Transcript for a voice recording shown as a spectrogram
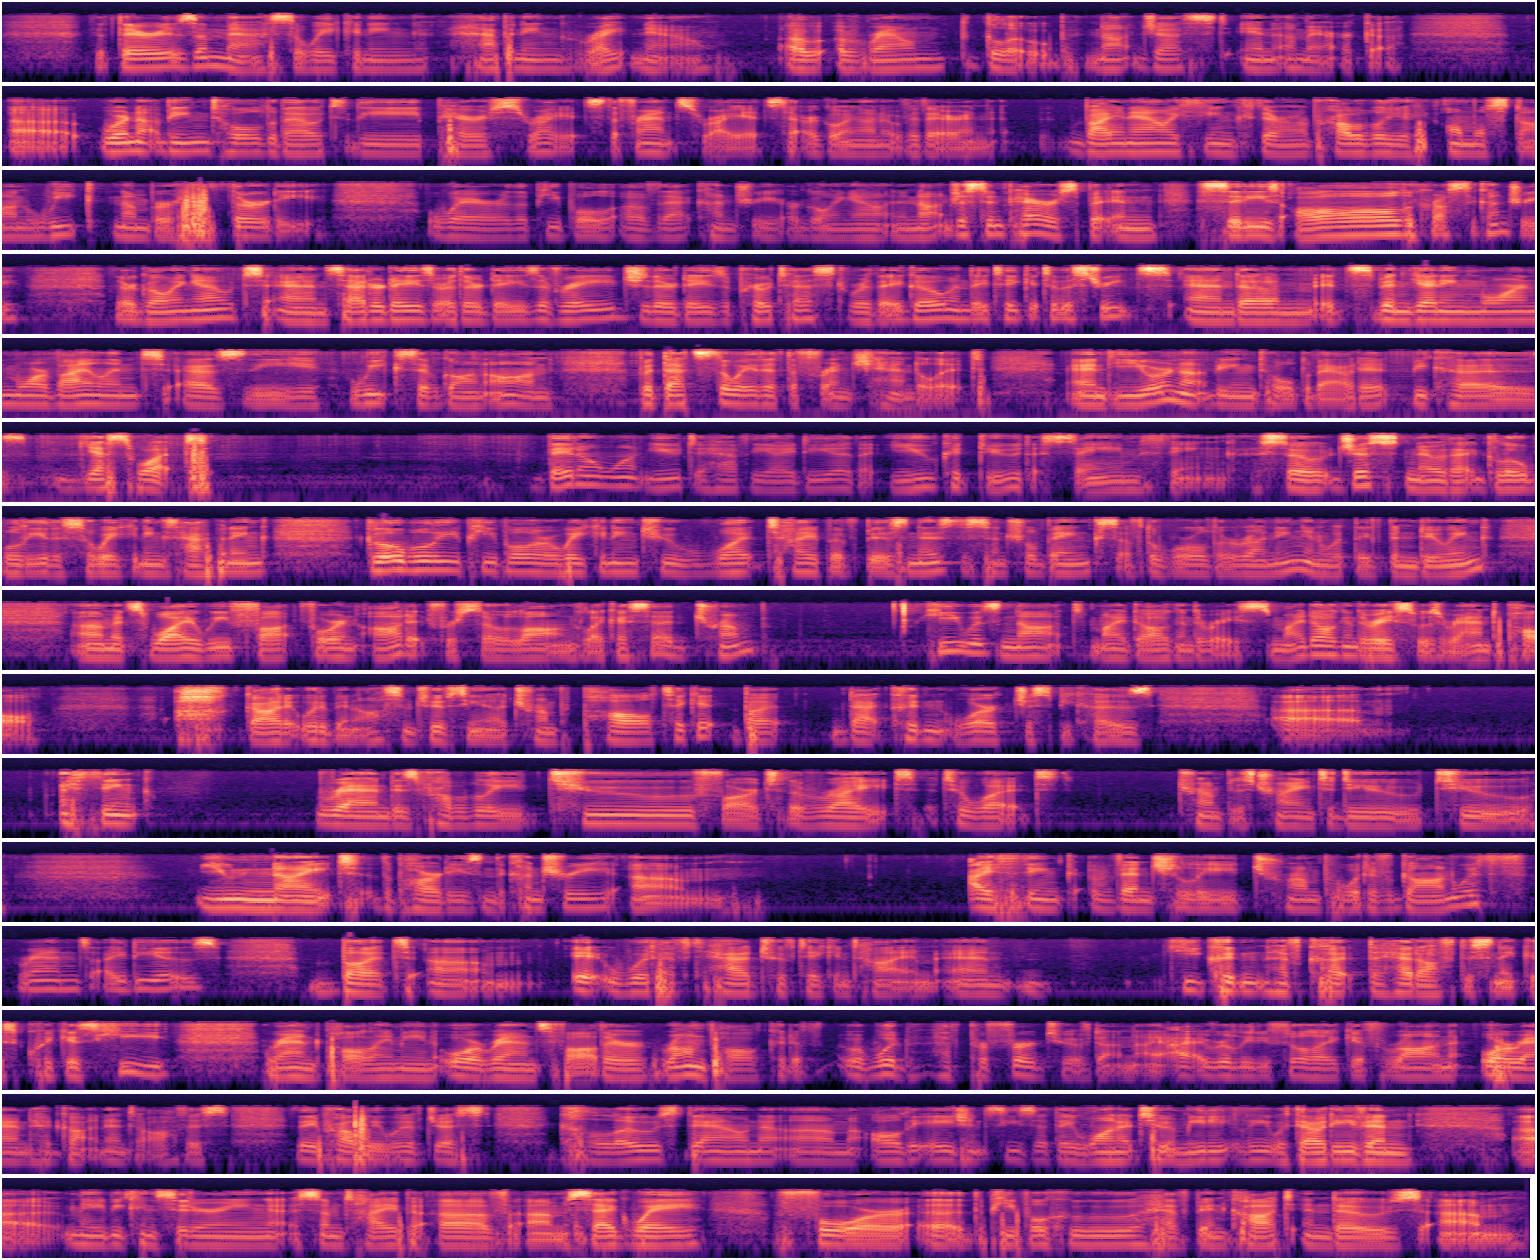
that there is a mass awakening happening right now around the globe, not just in America. Uh, we're not being told about the Paris riots, the France riots that are going on over there, and by now I think they're probably almost on week number 30 where the people of that country are going out and not just in Paris but in cities all across the country. They're going out and Saturdays are their days of rage their days of protest where they go and they take it to the streets. And um, it's been getting more and more violent as the weeks have gone on. But that's the way that the French handle it. And you're not being told about it because guess what they don't want you to have the idea that you could do the same thing. So just know that globally this awakening is happening. Globally, people are awakening to what type of business the central banks of the world are running and what they've been doing. Um, it's why we've fought for an audit for so long. Like I said, Trump, he was not my dog in the race. My dog in the race was Rand Paul. Oh, God, it would have been awesome to have seen a Trump Paul ticket, but that couldn't work just because um, I think Rand is probably too far to the right to what Trump is trying to do to unite the parties in the country. Um, I think eventually Trump would have gone with Rand's ideas, but um, it would have had to have taken time. And he couldn't have cut the head off the snake as quick as he, Rand Paul, I mean, or Rand's father, Ron Paul, could have would have preferred to have done. I, I really do feel like if Ron or Rand had gotten into office, they probably would have just closed down um, all the agencies that they wanted to immediately without even uh, maybe considering some type of um, segue for uh, the people who have been caught in those um,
